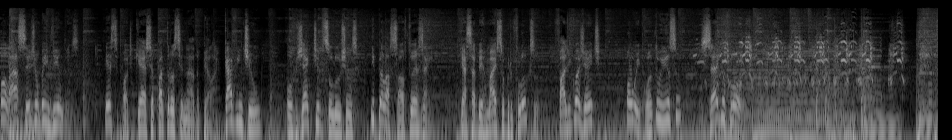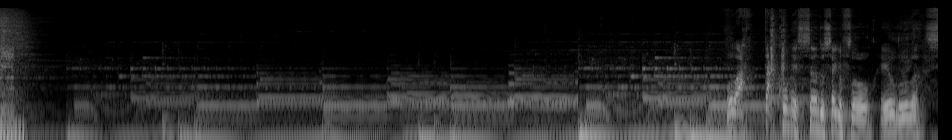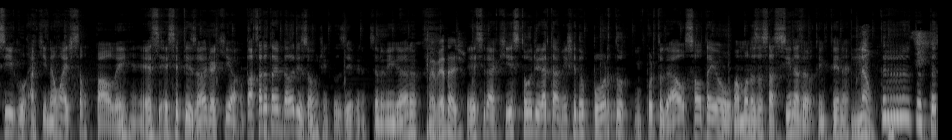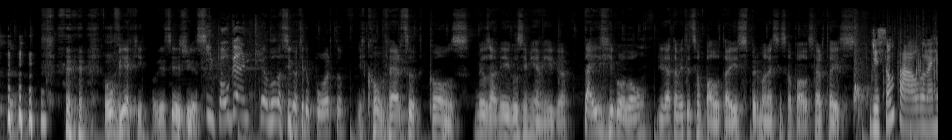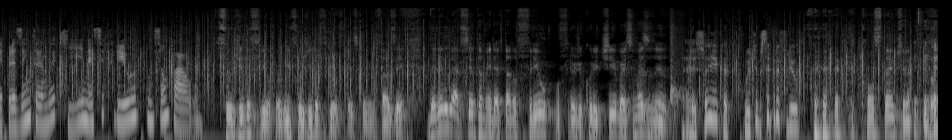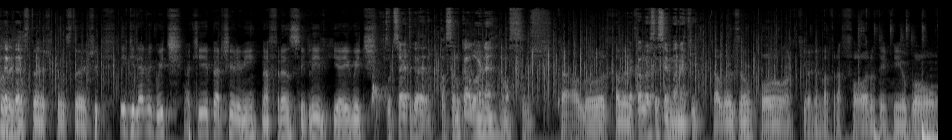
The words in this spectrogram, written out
Olá, sejam bem-vindos. Esse podcast é patrocinado pela K21, Objective Solutions e pela Software Zen. Quer saber mais sobre o fluxo? Fale com a gente. Ou enquanto isso, segue o flow. Olá, tá começando o Segue o Flow. Eu, Lula, sigo aqui, não é de São Paulo, hein? Esse, esse episódio aqui, ó. O passado eu tava em Belo Horizonte, inclusive, né? Se eu não me engano. É verdade. Esse daqui estou diretamente do Porto, em Portugal. Solta aí o Mamonas Assassinas, ó. Tem que ter, né? Não. ouvi aqui, ouvi esses dias. Empolgante. Eu, Lula, sigo aqui do Porto e converso com os meus amigos e minha amiga Thaís Rigolon, diretamente de São Paulo. Thaís permanece em São Paulo, certo, Thaís? De São Paulo, né? Representando aqui nesse frio em São Paulo. Fugir do frio, eu vim fugir do frio, foi isso que eu vim fazer. Danilo Garcia também deve estar no frio, o frio de Curitiba, é isso mesmo, Danilo? É isso aí, cara. Curitiba sempre é frio. Constante, né? Toda vez. Constante, constante. E Guilherme Guit, aqui pertinho de mim, na França, em Lille. E aí, Guit? Tudo certo, galera? Passando calor, né? Nossa, Calor, calor, tá calor essa semana aqui. calorzão bom aqui, olhando lá pra fora, um tempinho bom.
